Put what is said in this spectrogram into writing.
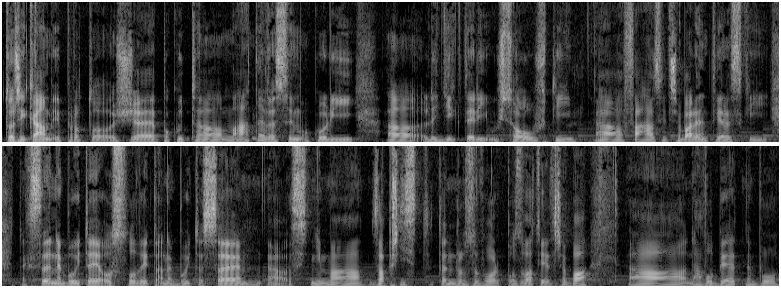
to říkám i proto, že pokud eh, máte ve svém okolí lidi, kteří už jsou v té fázi třeba rentierský, tak se nebojte je oslovit a nebojte se s nima zapříst ten rozhovor, pozvat je třeba na oběd nebo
